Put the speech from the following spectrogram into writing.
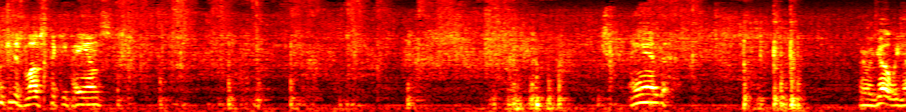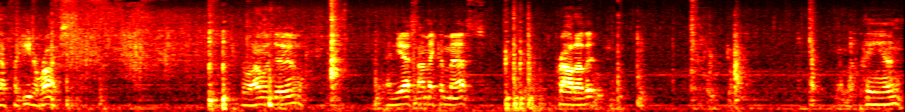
Don't you just love sticky pans? And there we go, we have fajita rice. So what I'm gonna do, and yes, I make a mess, proud of it. Got my pan.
